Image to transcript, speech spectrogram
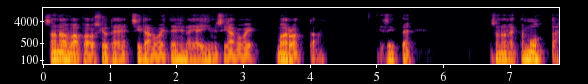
sananvapaus, joten sitä voi tehdä ja ihmisiä voi varoittaa. Ja sitten sanon, että mutta,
